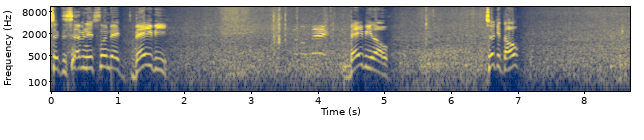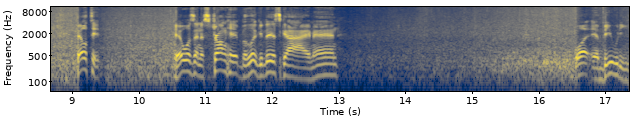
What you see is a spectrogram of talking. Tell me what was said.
Took the seven inch swim bait, baby. Baby though. Took it though. Felt it. It wasn't a strong hit, but look at this guy, man. What a beauty.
